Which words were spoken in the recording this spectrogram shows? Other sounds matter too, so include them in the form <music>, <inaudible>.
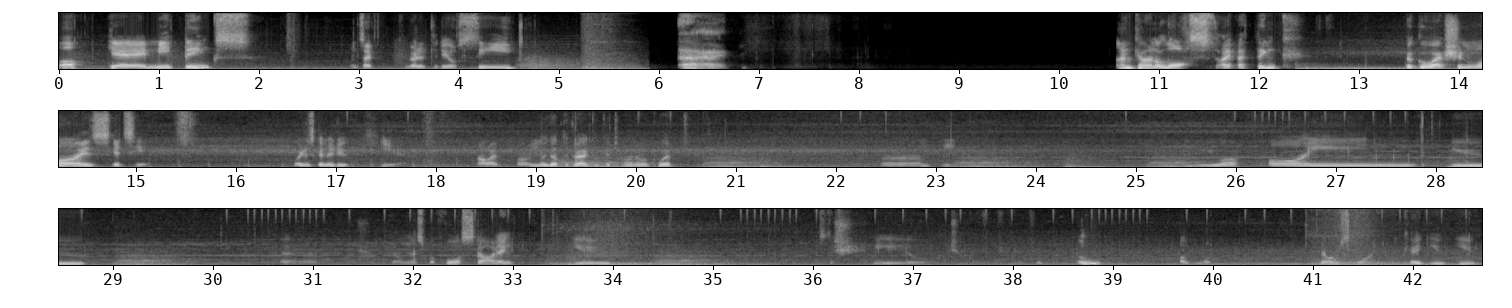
Okay, methinks. Once I convert it to DLC. I'm kind of lost. I, I think progression wise, it's here. We're just gonna do here. Oh, I've only got the Dragon Katana equipped. Um, hmm. You are fine. You. This before starting. You. It's the shield. Ooh! A lot. No, I'm just blind. Okay, you, you.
